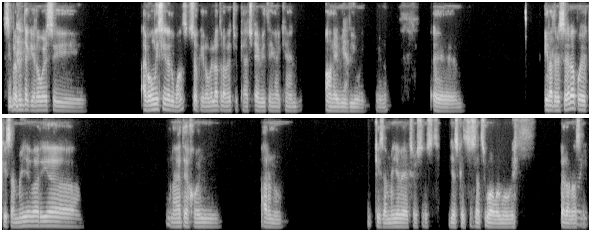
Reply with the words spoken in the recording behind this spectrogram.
simplemente quiero ver si. I've only seen it once, so quiero verla otra vez to catch everything I can on every yeah. viewing, you know. Eh, y la tercera, pues quizás me llevaría una de terror, I don't know. Quizás me lleve Exorcist, just because it's a two-hour movie. Pero no sé.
